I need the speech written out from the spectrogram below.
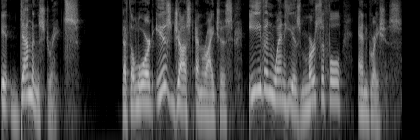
it demonstrates that the Lord is just and righteous even when he is merciful and gracious.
